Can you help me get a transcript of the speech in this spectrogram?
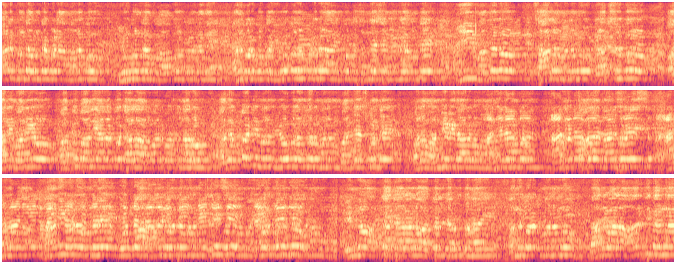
ఆడుకుంటూ ఉంటే కూడా మనకు యువకులుగా బాగుంటుంటుంది అందుకొరకు ఒక యువకులకు కూడా ఇంకొక సందేశం ఏమిటంటే ఈ మధ్యలో చాలా మనము డ్రగ్స్కు అది మరియు మత్తు పానీయాలకు చాలా అలవాటు పడుతున్నారు. అది ఒక్కటి మనం యువకులందరూ మనం బంద్ చేసుకుంటే మనం అన్ని విధాలుగా మనం మనం చాలా ఎన్నో అత్యాచారాలు హత్యలు జరుగుతున్నాయి. అందుకొరకు మనము దానివల్ల ఆర్థికంగా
